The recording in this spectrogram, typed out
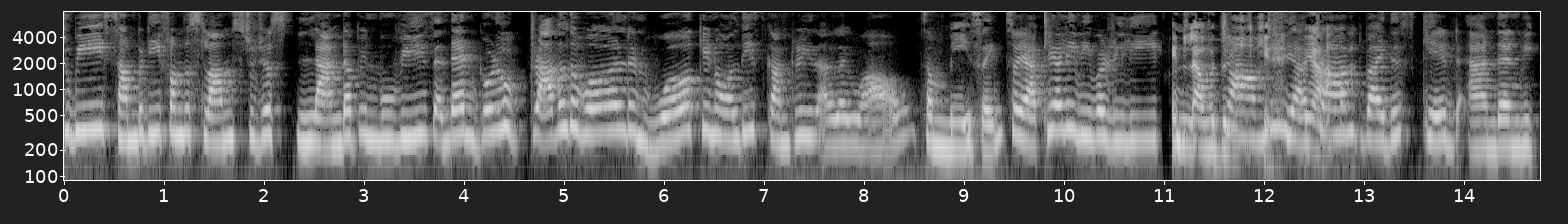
to be somebody from the slums to just land up in movies and then go to travel the world and work in all these countries. I was like, wow, it's amazing. So yeah, clearly we were really in love with the charmed, kid. Yeah, yeah, charmed by this kid and then we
